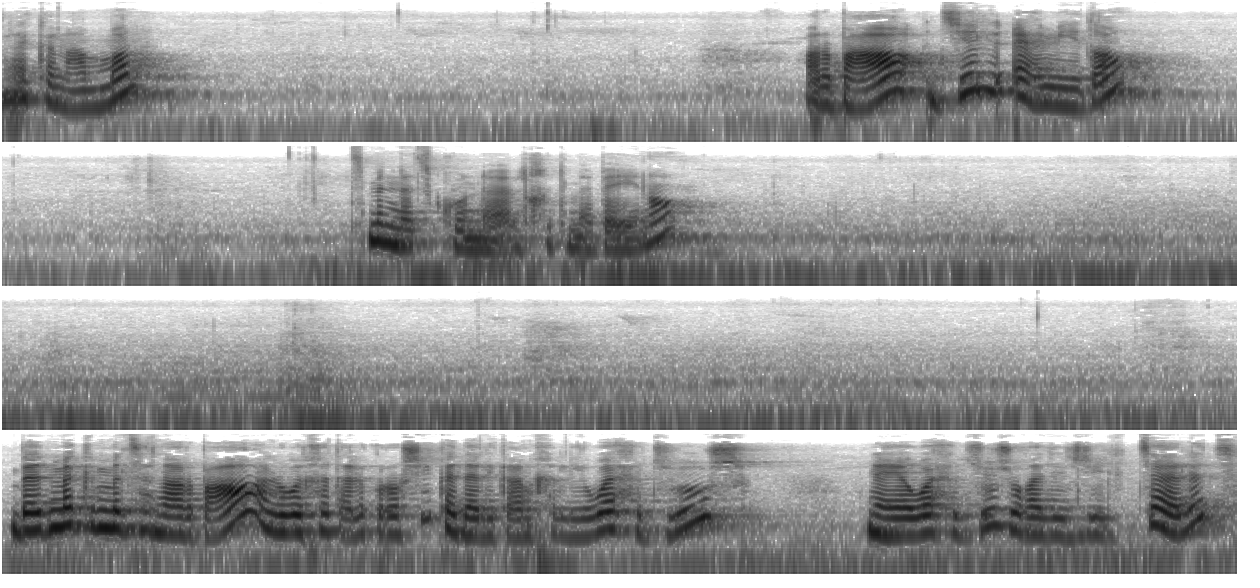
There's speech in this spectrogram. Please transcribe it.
هنا كنعمر أربعة ديال الأعمدة. نتمنى تكون الخدمة باينة. بعد ما كملت هنا ربعة على الخيط على الكروشي كذلك غنخلي واحد جوج هنايا واحد جوج وغادي نجي للثالث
